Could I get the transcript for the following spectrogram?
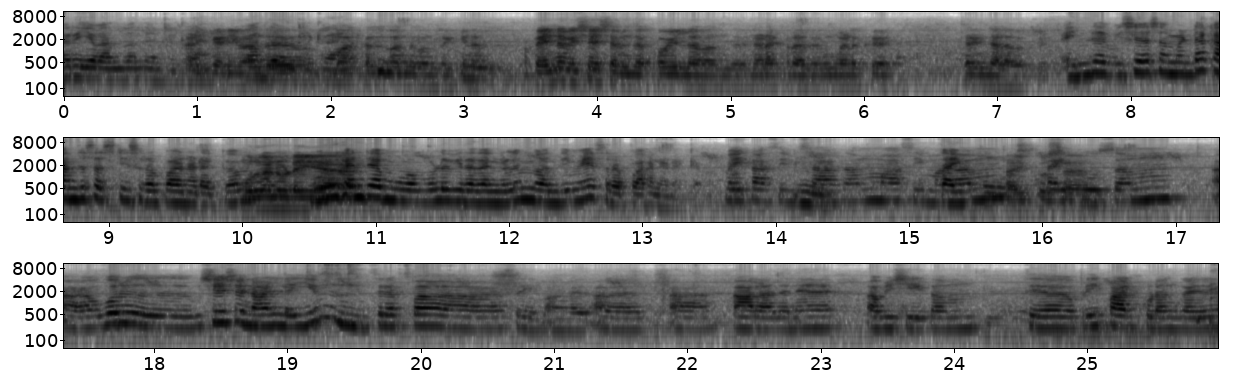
நிறைய வந்து வந்து மக்கள் வந்து கொண்டிருக்கிறார் அப்ப என்ன விசேஷம் இந்த கோயில்ல வந்து நடக்கிறது? உங்களுக்கு தெரிந்த அளவுக்கு இந்த விசேஷம் என்றால் கந்த சஷ்டி சிறப்பாக நடக்கும். முருகனுடைய முருகன்ற மு- முழு விரதங்களும் வந்துமே சிறப்பாக நடக்கும். வைகாசி விசாகம் மாசி மகம் தைப்பூசம். ஒவ்வொரு விசேஷ நாள்லையும் சிறப்பா செய்வாங்க. ஆராதனை அபிஷேகம் அப்படி பால்குடங்கள்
